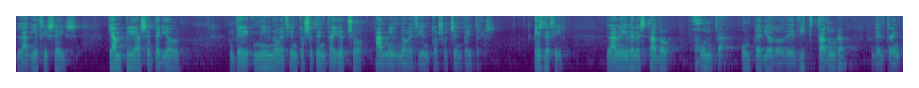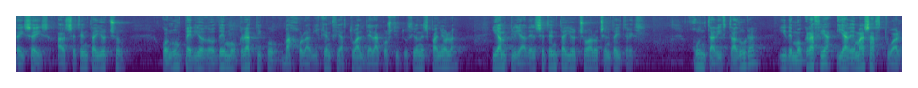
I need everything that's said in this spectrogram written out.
la 16, que amplía ese periodo de 1978 a 1983. Es decir, la ley del Estado junta un periodo de dictadura del 36 al 78 con un periodo democrático bajo la vigencia actual de la Constitución española y amplía del 78 al 83. Junta dictadura y democracia y además actual.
